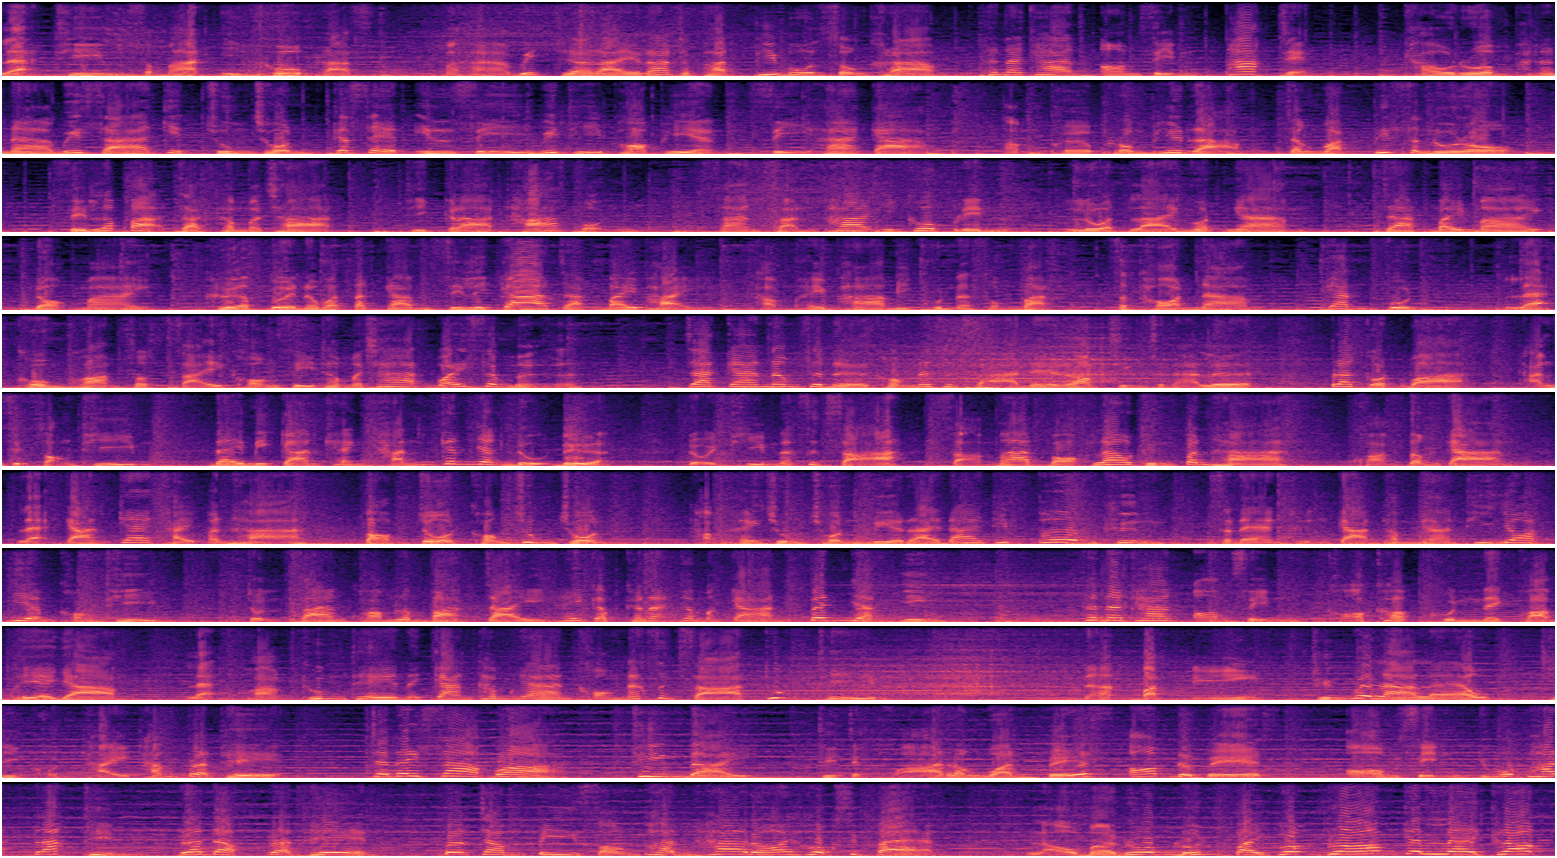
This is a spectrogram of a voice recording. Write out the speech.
และทีม Smart Eco Plus มหาวิทยาลัยราชภัฏพิบูลสงคราม ธนาคารออมสินภาค 7 เข้าร่วมพัฒนาวิสาหกิจชุมชน เกษตรอินทรีย์ วิถีพอเพียง 459 อำเภอพรหมพิราม จังหวัดพิษณุโลก ศิลปะจากธรรมชาติ ที่กล้าท้าฝน สร้างสรรค์ผ้าอีโคปรินลวดลายงดงาม จากใบไม้ ดอกไม้ เคลือบด้วยนวัตกรรมซิลิก้าจากใบไผ่ทำให้ผ้ามีคุณสมบัติ สะท้อนน้ำกันฝุ่น และคงความสดใสของสีธรรมชาติไว้เสมอ จากการนำเสนอของนักศึกษาในรอบชิงชนะเลิศ ปรากฏว่าทั้ง 12 ทีม ได้มีการแข่งขันกันอย่างดุเดือด โดยทีมนักศึกษาสามารถบอกเล่าถึงปัญหา ความต้องการ และการแก้ไขปัญหา ตอบโจทย์ของชุมชนทำให้ชุมชนมีรายได้ที่เพิ่มขึ้น แสดงถึงการทำงานที่ยอดเยี่ยมของทีม จนสร้างความลำบากใจให้กับคณะกรรมการเป็นอย่างยิ่ง ธนาคารออมสินขอขอบคุณในความพยายาม และความทุ่มเทในการทำงานของนักศึกษาทุกทีมณบัดนี้ถึงเวลาแล้วที่คนไทยทั้งประเทศ จะได้ทราบว่าทีมใด ที่จะคว้ารางวัล Best of the Best ออมสินยุวพัฒน์รักถิ่น ระดับประเทศ ประจำปี 2568 เรามาร่วมลุ้นไปพร้อมๆกันเลยครับ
